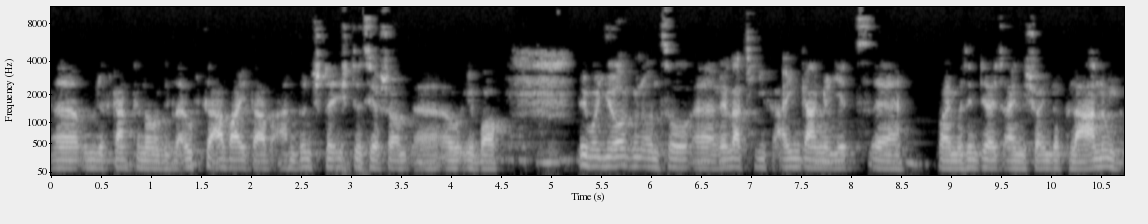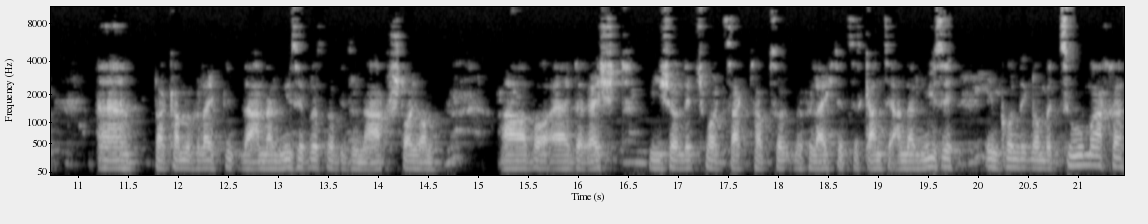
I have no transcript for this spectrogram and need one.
äh, um das Ganze noch ein bisschen aufzuarbeiten. Aber ansonsten ist das ja schon äh, über, über Jürgen und so äh, relativ eingegangen jetzt, äh, weil wir sind ja jetzt eigentlich schon in der Planung. Äh, da kann man vielleicht mit der Analyse bloß noch ein bisschen nachsteuern. Aber äh, der Rest, wie ich schon letztes Mal gesagt habe, sollten wir vielleicht jetzt das ganze Analyse im Grunde genommen zumachen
